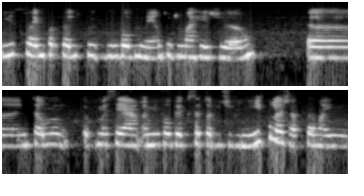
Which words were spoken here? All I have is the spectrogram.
isso é importante para o desenvolvimento de uma região. Uh, então, eu comecei a, a, me envolver com o setor vitivinícola, já são aí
